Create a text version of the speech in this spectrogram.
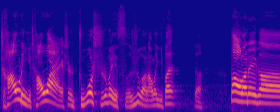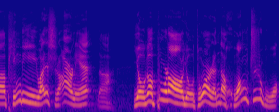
朝里朝外是着实为此热闹了一番啊。到了这个平帝元始二年啊，有个不知道有多少人的黄之国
